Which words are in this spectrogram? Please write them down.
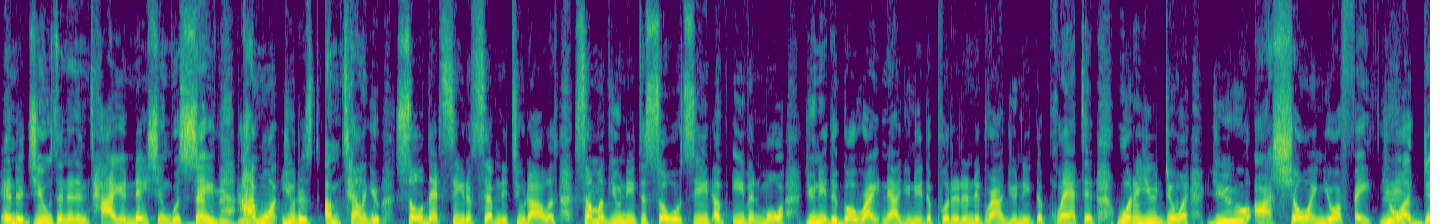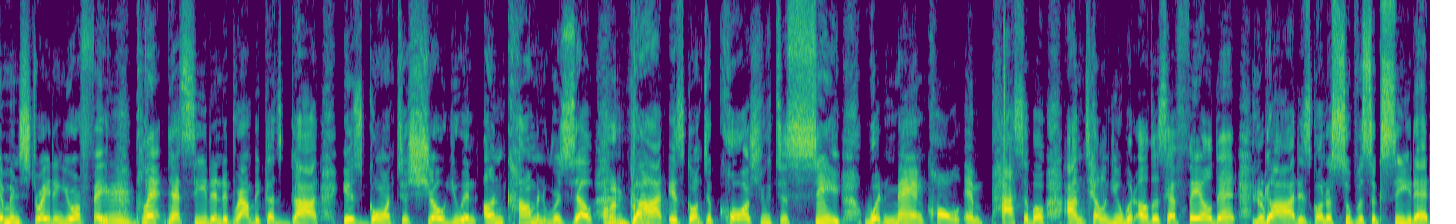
and the Jews and an entire nation was saved. Didn't he do I want you to, I'm telling you, sow that seed of $72. Some of you need to sow a seed of even more. You need to go right now. You need to put it in the ground. You need to plant it. What are you doing? You are showing your faith. Mm. You are demonstrating your faith. Plant that seed in the ground because God is going to show you an uncommon result. Uncommon. God is is going to cause you to see what man called impossible. I'm telling you, what others have failed at, Yep. God is going to super succeed at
